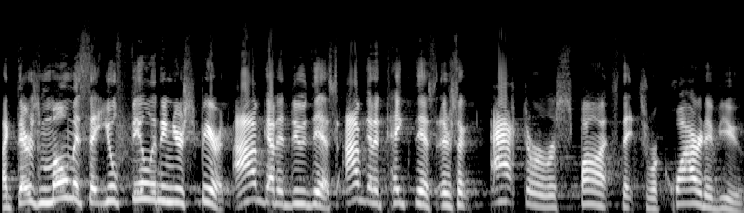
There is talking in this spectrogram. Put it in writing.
Like there's moments that you'll feel it in your spirit. I've got to do this. I've got to take this. There's an act or a response that's required of you.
